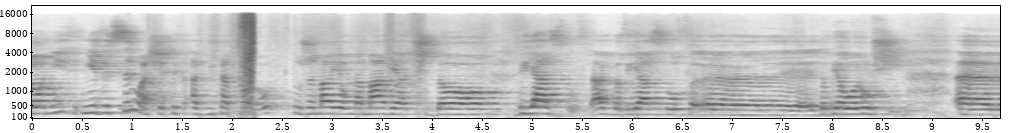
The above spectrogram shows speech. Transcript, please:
Do nich nie wysyła się tych agitatorów, którzy mają namawiać do wyjazdów, tak? do wyjazdów e, do Białorusi. E,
